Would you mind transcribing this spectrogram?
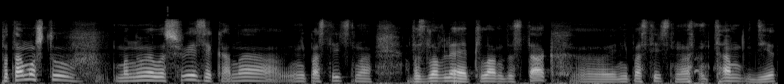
потому что Мануэла Швезик, она непосредственно возглавляет Ландестаг, э, непосредственно там, где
